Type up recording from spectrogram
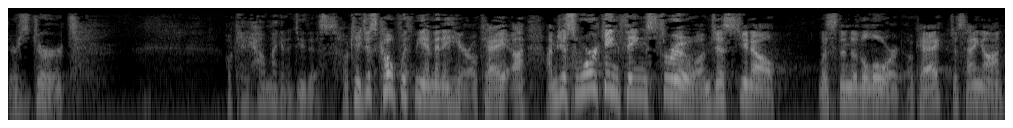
There's dirt. Okay, how am I going to do this? Okay, just cope with me a minute here, okay? Uh, I'm just working things through. I'm just, you know, listening to the Lord, okay? Just hang on.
